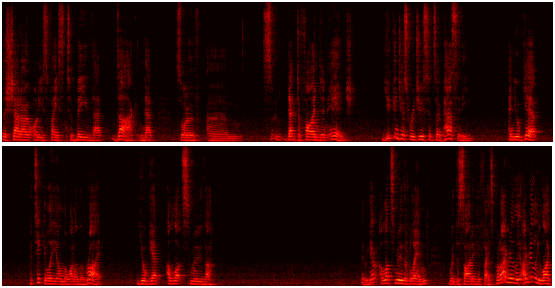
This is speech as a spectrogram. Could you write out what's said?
the shadow on his face to be that dark and that sort of um, that defined and edged, you can just reduce its opacity and you'll get, particularly on the one on the right, you'll get a lot smoother. There we go, a lot smoother blend with the side of your face. But I really, I really like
